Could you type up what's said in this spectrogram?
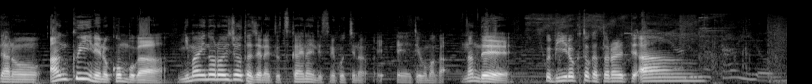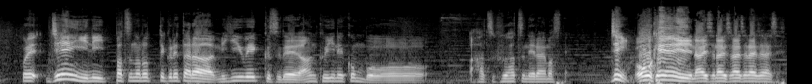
で、あの、アンクイーネのコンボが2枚呪い状態じゃないと使えないんですね、こっちの、えー、手駒が。なんで、これ B6 とか取られて、あーん。これ、ジェーンに一発呪ってくれたら、右上 X でアンクイーネコンボを初不発狙えますね。ジェインオーケーナイスナイスナイスナイスナイス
